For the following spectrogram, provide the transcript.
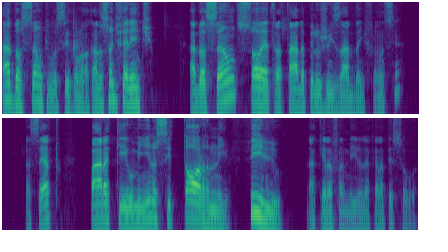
a adoção que você coloca, a adoção é diferente. A adoção só é tratada pelo juizado da infância, tá certo? Para que o menino se torne filho daquela família, daquela pessoa.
